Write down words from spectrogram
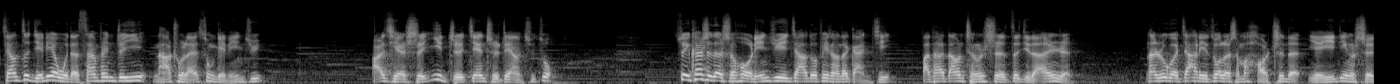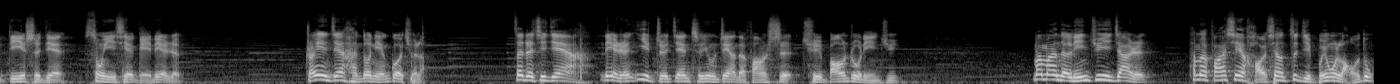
将自己猎物的三分之一拿出来送给邻居，而且是一直坚持这样去做。最开始的时候，邻居一家都非常的感激，把他当成是自己的恩人。那如果家里做了什么好吃的，也一定是第一时间送一些给猎人。转眼间很多年过去了，在这期间啊，猎人一直坚持用这样的方式去帮助邻居。慢慢的，邻居一家人，他们发现好像自己不用劳动，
